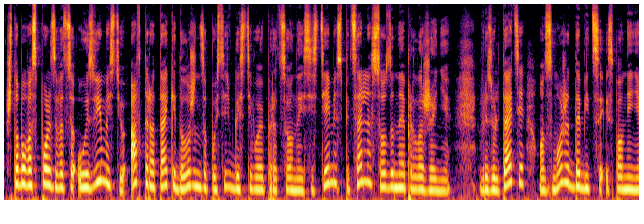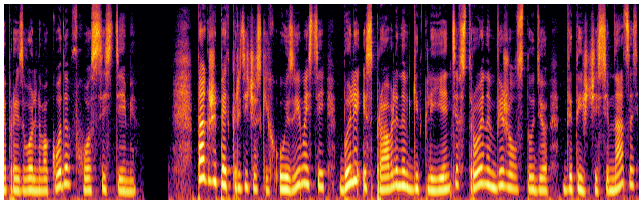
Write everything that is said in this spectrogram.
Чтобы воспользоваться уязвимостью, автор атаки должен запустить в гостевой операционной системе специально созданное приложение. В результате он сможет добиться исполнения произвольного кода в хост-системе. Также пять критических уязвимостей были исправлены в гид-клиенте, встроенном в Visual Studio 2017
